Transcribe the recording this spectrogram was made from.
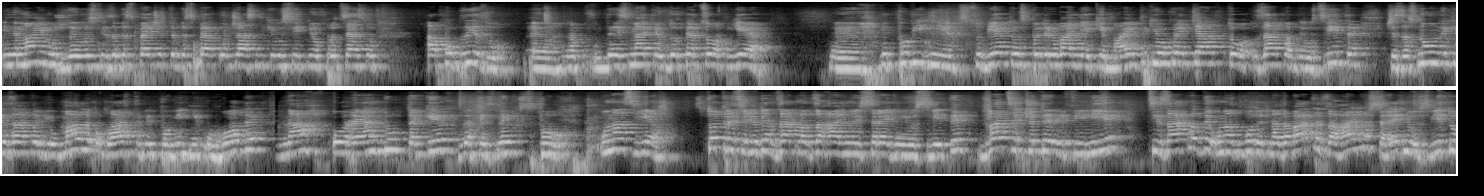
і не має можливості забезпечити безпеку учасників освітнього процесу, а поблизу е, десь метрів до 500 є відповідні суб'єкти господарювання, які мають такі укриття, то заклади освіти чи засновники закладів мали укласти відповідні угоди на оренду таких захисних споруд. У нас є 131 заклад загальної середньої освіти, 24 філії. Ці заклади у нас будуть надавати загальну середню освіту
